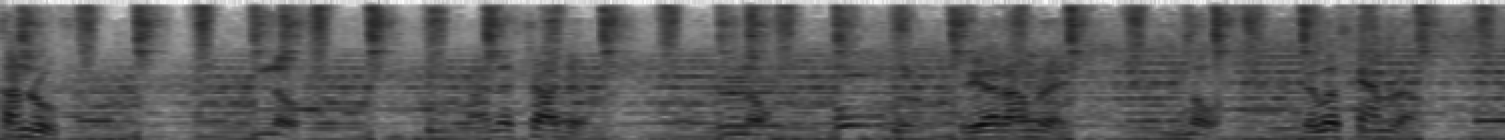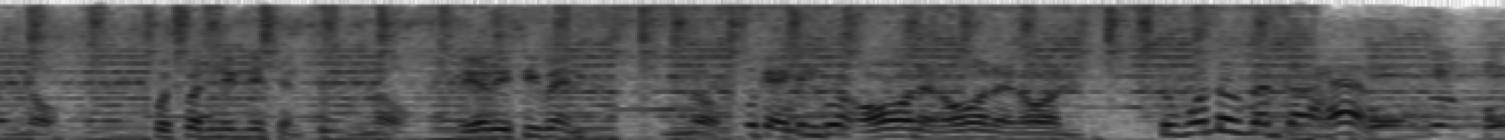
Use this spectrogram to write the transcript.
Sunroof. No. Wireless charger. No. Rear armrest. No. Reverse camera. No. Push button ignition. No. Rear AC vent. No. Okay, I can go on and on and on. So what does that car have?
